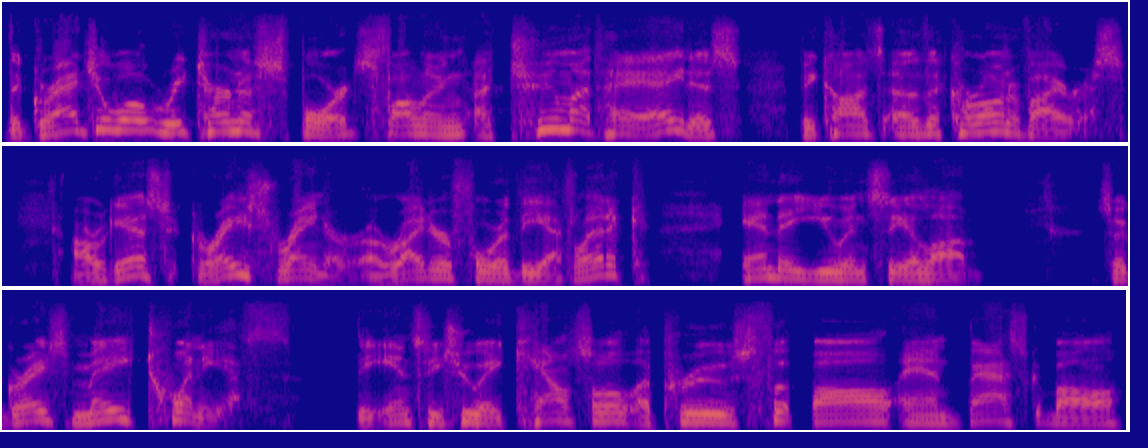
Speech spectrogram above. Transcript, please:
the gradual return of sports following a two month hiatus because of the coronavirus. Our guest, Grace Raynor, a writer for The Athletic and a UNC alum. So, Grace, May 20th, the NCAA Council approves football and basketball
